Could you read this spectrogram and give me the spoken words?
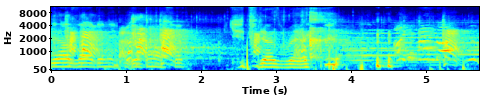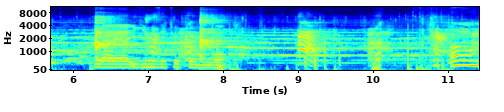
Biraz daha deneyip yapamazsak geçeceğiz buraya. Ya ya ikimiz de çok komik ya. Ay.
